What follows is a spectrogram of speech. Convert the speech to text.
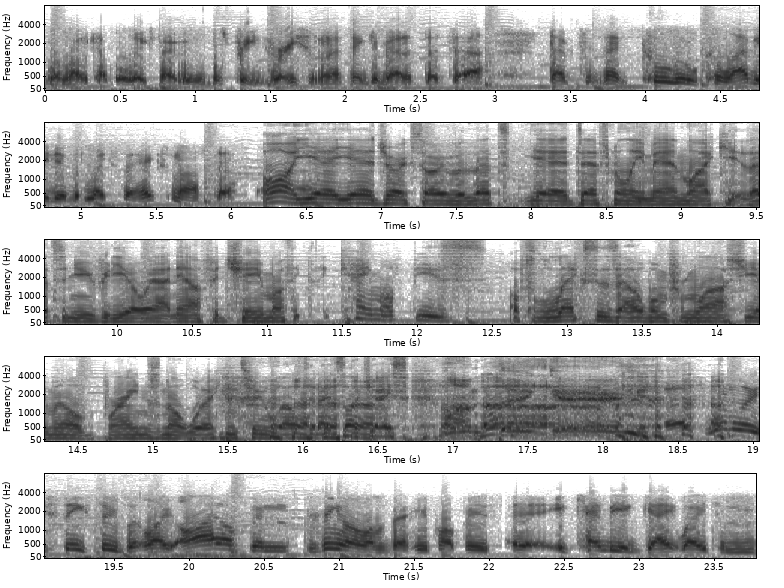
well, not a couple of weeks back, it was, it was pretty recent when I think about it, but uh, that, that cool little collab he did with Lex the Hexmaster. Oh yeah, yeah. Joke's over. That's yeah, definitely, man. Like yeah, that's a new video out now for Jim. I think that came off his off Lex's album from last year. My old brain's not working too well today. It's like Jace. I'm thinking. Uh, it's one of those things too, but like I often, the thing I love about hip hop is uh, it can be a gateway to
